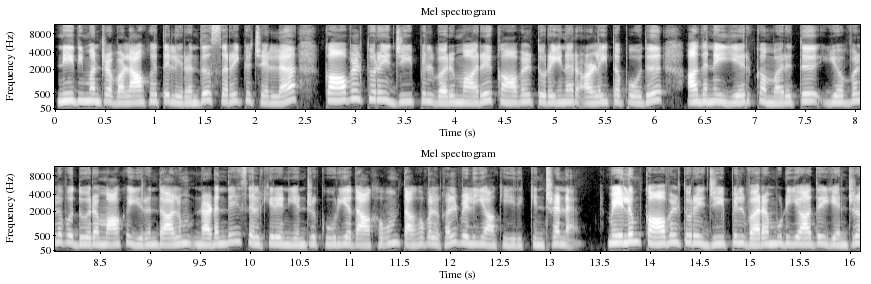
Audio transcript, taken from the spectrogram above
நீதிமன்ற வளாகத்தில் இருந்து சிறைக்கு செல்ல காவல்துறை ஜீப்பில் வரும் வருமாறு காவல்துறையினர் அழைத்தபோது அதனை ஏற்க மறுத்து எவ்வளவு தூரமாக இருந்தாலும் நடந்தே செல்கிறேன் என்று கூறியதாகவும் தகவல்கள் வெளியாகியிருக்கின்றன. மேலும் காவல்துறை ஜீப்பில் வர முடியாது என்று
